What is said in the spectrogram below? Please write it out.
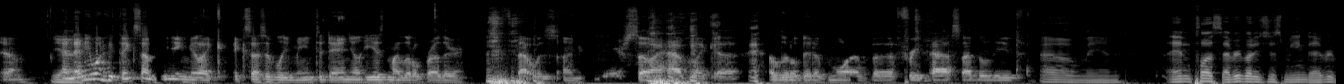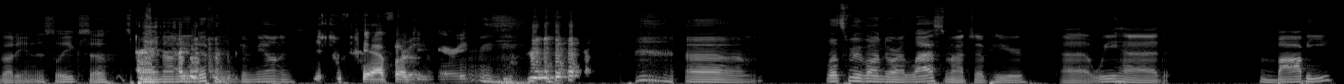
yeah. yeah. And anyone who thinks I'm being like excessively mean to Daniel, he is my little brother. that was unclear. So I have like a, a little bit of more of a free pass, I believe. Oh man. And plus, everybody's just mean to everybody in this league, so it's probably not any different. Gonna be honest. Yeah, fuck you, Gary. um, let's move on to our last matchup here. Uh, we had Bobby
